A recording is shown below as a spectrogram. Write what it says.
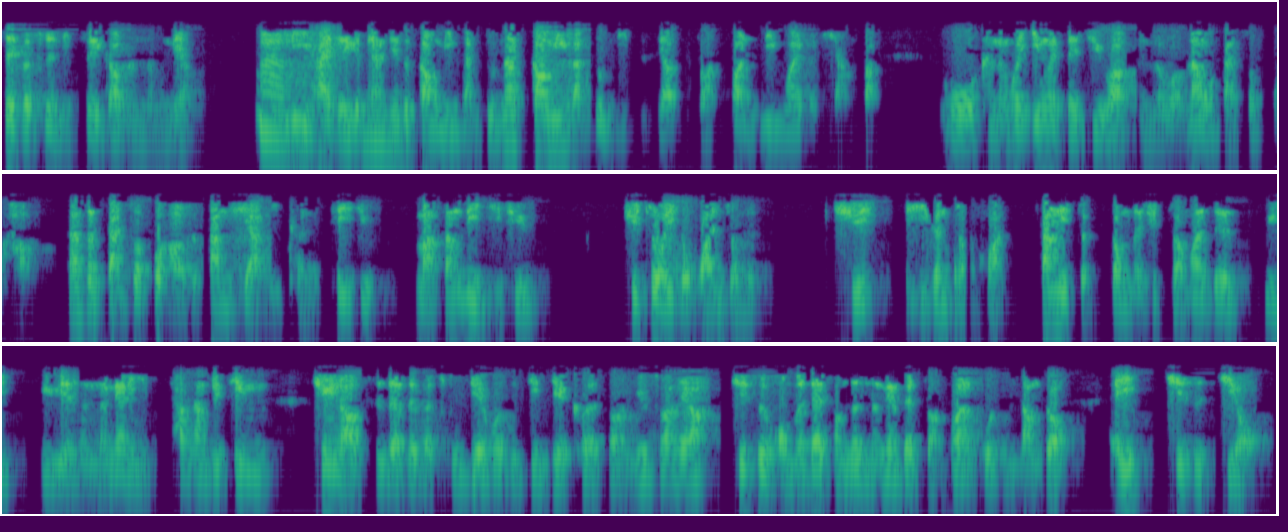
这个是你最高的能量，很厉嗯害的一个能量，就是高敏感度。那高敏感度，你只是要转换另外一个想法，我可能会因为这句话，可能我让我感受不好。但是感受不好的当下，你可能可以去马上立即去去做一个完整的学习跟转换。当你转懂得去转换这个语语言的能量，你常常去听训老师的这个初阶或是进阶课的时候，你就说要，其实我们在从这个能量在转换的过程当中，哎，其实九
